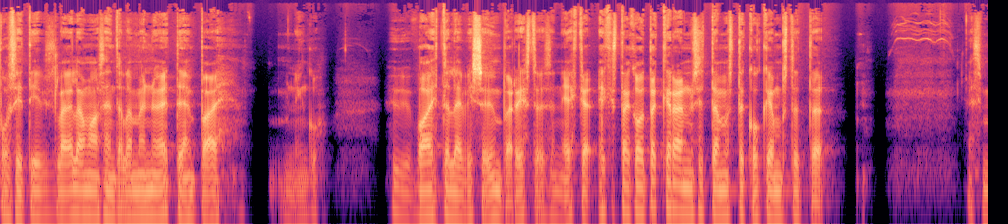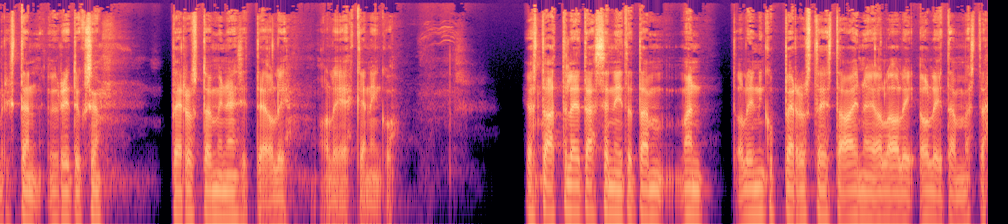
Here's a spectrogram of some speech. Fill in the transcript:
positiivisella elämäasenteella mennyt eteenpäin niin kuin hyvin vaihtelevissa ympäristöissä, niin ehkä, ehkä sitä kautta kerännyt sitten tämmöistä kokemusta, että esimerkiksi tämän yrityksen perustaminen sitten oli, oli ehkä niin kuin, jos ajattelee tässä, niin tota, mä olin niin kuin perustajista ainoa, jolla oli, oli tämmöistä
